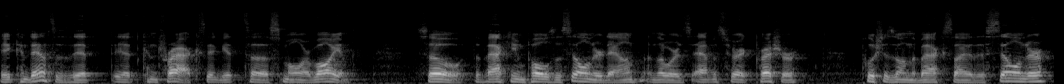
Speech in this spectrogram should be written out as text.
It condenses, it, it contracts, it gets a smaller volume. So the vacuum pulls the cylinder down. In other words, atmospheric pressure pushes on the back side of this cylinder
